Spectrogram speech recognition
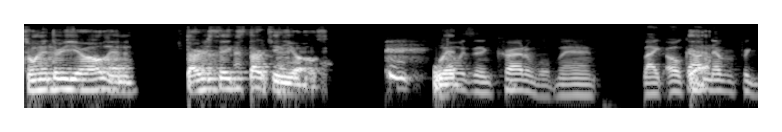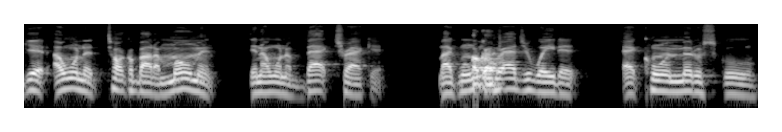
23 year old and 36, 13 year olds. that was incredible, man. Like, Oak, yeah. I'll never forget. I want to talk about a moment, then I want to backtrack it. Like when okay. we graduated at Coan Middle School,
